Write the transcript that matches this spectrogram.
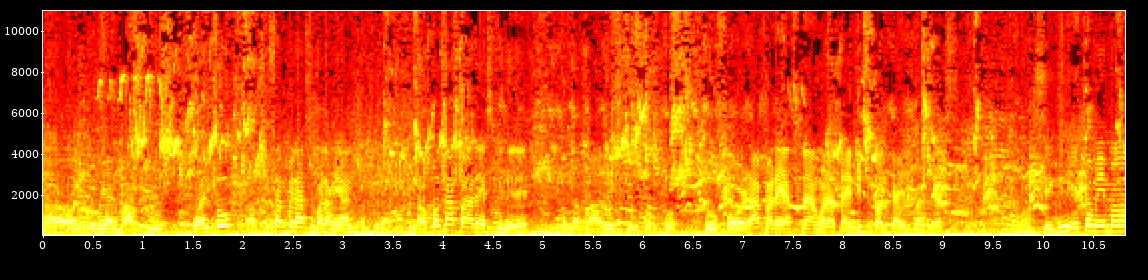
Oo. Ito yan, bago. One, two? Isang piraso pa lang yan? O, pagka pares binili? Pagka pares, super po. 2-4. Ah, parehas lang. Wala tayong discount kahit parehas. Oh, sige, ito may mga,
